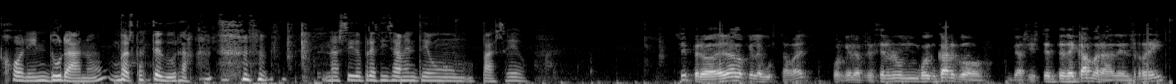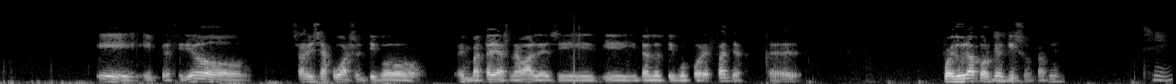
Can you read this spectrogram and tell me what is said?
Jolín, dura, ¿no? Bastante dura. no ha sido precisamente un paseo. Sí, pero era lo que le gustaba a él, porque le ofrecieron un buen cargo de asistente de cámara del rey y, y prefirió salirse a jugarse el tipo en batallas navales y, y dando el tipo por España. Eh, fue dura porque él Ujú. quiso también, Sí.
